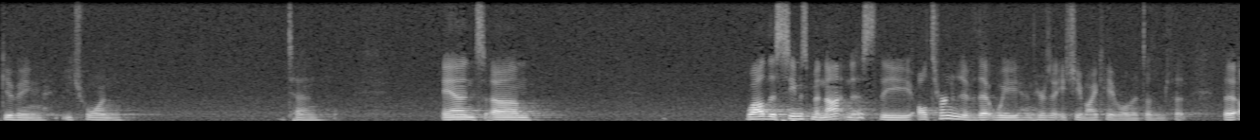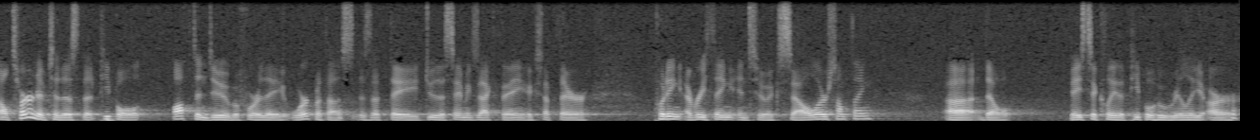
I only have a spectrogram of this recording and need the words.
Giving each one 10. And um, while this seems monotonous, the alternative that we, and here's an HDMI cable that doesn't fit, the alternative to this that people often do before they work with us is that they do the same exact thing, except they're putting everything into Excel or something. Uh, they'll basically, the people who really are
